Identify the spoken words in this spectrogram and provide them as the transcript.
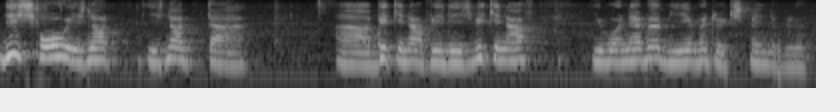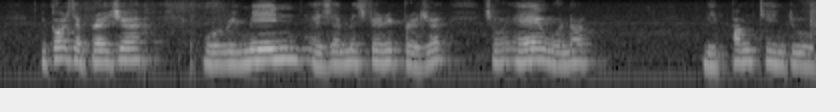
this hole is not is not uh, uh, big enough. If it is big enough, you will never be able to expand the balloon because the pressure will remain as atmospheric pressure, so air will not be pumped into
